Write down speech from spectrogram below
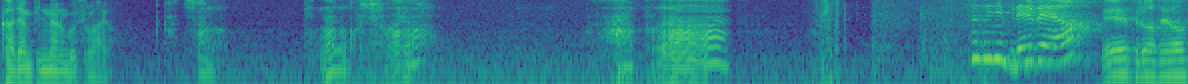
가장 빛나는 곳으로 와요. 참 빛나는 곳으로 와요? 아 뭐야? 선생님 내일 봬요. 예, 들어가세요.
